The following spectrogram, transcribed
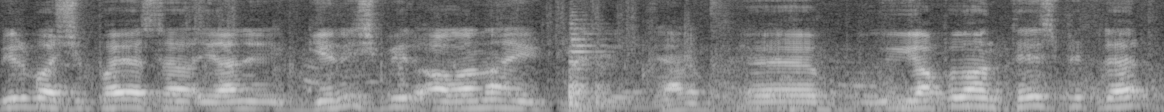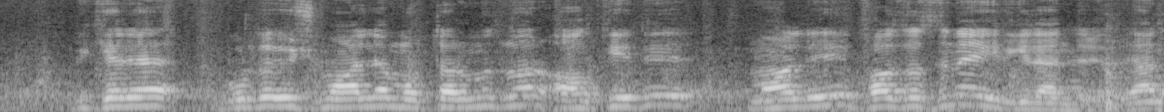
Bir başı Payas'a yani geniş bir alana hükmediyor. Yani e, bu yapılan tespitler bir kere burada üç mahalle muhtarımız var. 6-7 mahalleyi fazlasına ilgilendiriyor. Yani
